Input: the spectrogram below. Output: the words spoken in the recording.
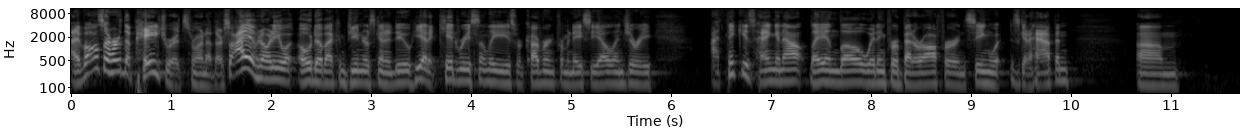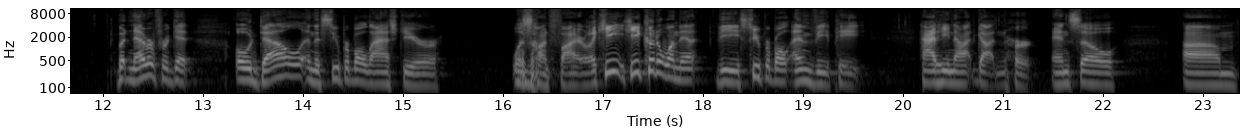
I've also heard the Patriots run there. So I have no idea what Odell Beckham Jr. is going to do. He had a kid recently. He's recovering from an ACL injury. I think he's hanging out, laying low, waiting for a better offer and seeing what is going to happen. Um, but never forget, Odell in the Super Bowl last year was on fire. Like he he could have won the the Super Bowl MVP had he not gotten hurt. And so, um,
